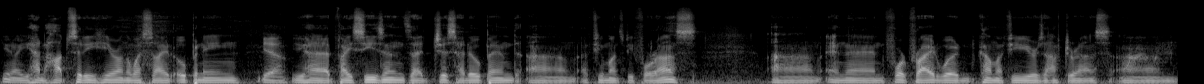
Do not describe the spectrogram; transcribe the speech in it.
you know, you had Hop City here on the west side opening. Yeah. You had Five Seasons that just had opened um, a few months before us. Um, and then Ford Fry would come a few years after us um,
